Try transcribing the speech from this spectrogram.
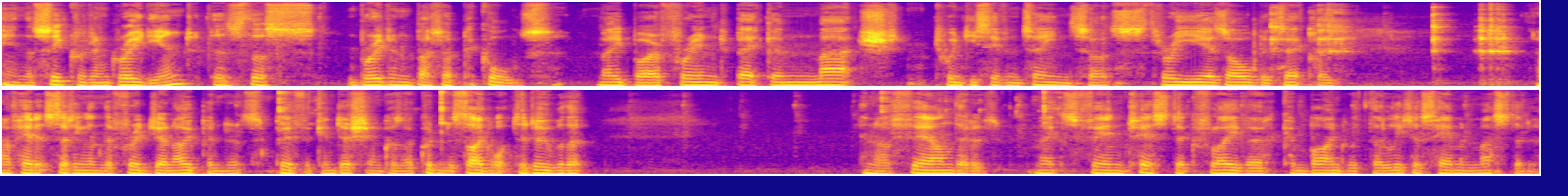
And the secret ingredient is this bread and butter pickles made by a friend back in March 2017 so it's three years old exactly. I've had it sitting in the fridge unopened and it's in perfect condition because I couldn't decide what to do with it. And I've found that it makes fantastic flavour combined with the lettuce, ham and mustard.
